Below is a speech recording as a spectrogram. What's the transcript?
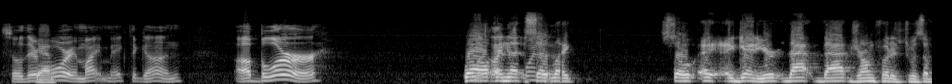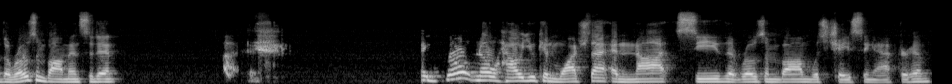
So therefore, it might make the gun a blur. Well, like and that so like so a- again, you're that that drone footage was of the Rosenbaum incident. I- I don't know how you can watch that and not see that Rosenbaum was chasing after him.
